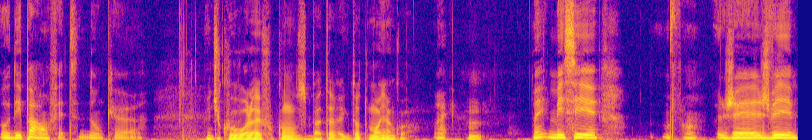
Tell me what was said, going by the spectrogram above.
au départ, en fait. Donc, euh, Mais du coup, voilà, il faut qu'on se batte avec d'autres moyens, quoi. ouais, mais c'est. Enfin, je, je vais.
